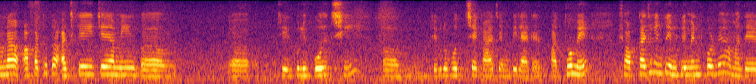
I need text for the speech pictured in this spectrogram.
আমরা আপাতত আজকে যে আমি যেগুলি বলছি যেগুলো হচ্ছে কাজ এমপি ল্যাডের মাধ্যমে, সব কাজই কিন্তু ইমপ্লিমেন্ট করবে আমাদের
